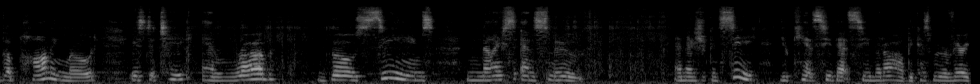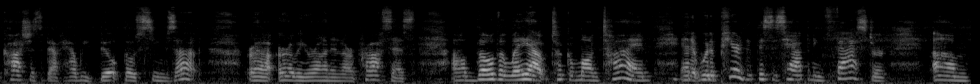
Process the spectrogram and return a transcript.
the palming mode is to take and rub those seams nice and smooth. And as you can see, you can't see that seam at all because we were very cautious about how we built those seams up uh, earlier on in our process. Although the layout took a long time and it would appear that this is happening faster, um,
